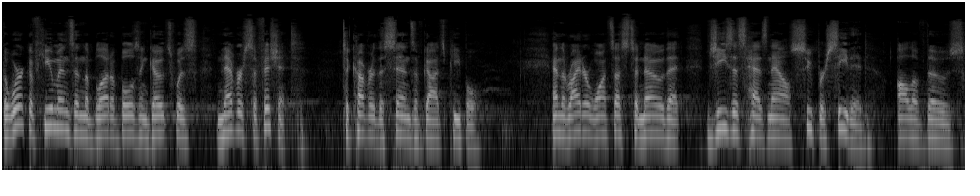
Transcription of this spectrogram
The work of humans and the blood of bulls and goats was never sufficient to cover the sins of God's people. And the writer wants us to know that Jesus has now superseded all of those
